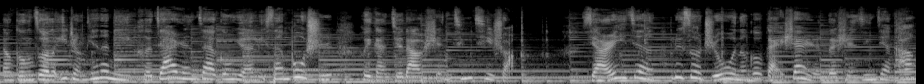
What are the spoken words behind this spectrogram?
当工作了一整天的你和家人在公园里散步时，会感觉到神清气爽。显而易见，绿色植物能够改善人的身心健康，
